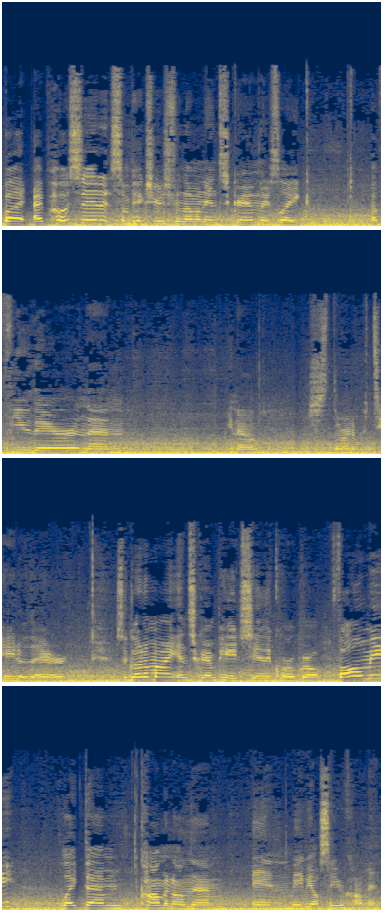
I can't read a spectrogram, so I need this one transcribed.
But I posted some pictures for them on Instagram. There's like a few there and then you know, just throwing a potato there. So go to my Instagram page, Sandy the Coral Girl. Follow me, like them, comment on them, and maybe I'll see your comment.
